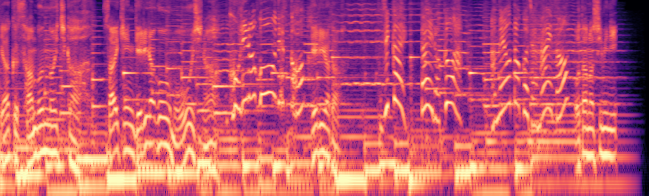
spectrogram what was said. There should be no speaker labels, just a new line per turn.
約3分の1か。最近ゲリラ豪雨も多いしな。
ゴリラ豪雨ですか？
ゲリラだ。
次回第6話。雨男じゃないぞ。
お楽しみに。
